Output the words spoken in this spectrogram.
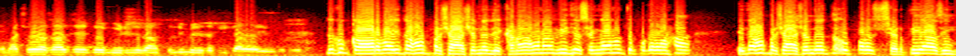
ਤੇ ਮਛੋੜਾ ਸਾਹਿਬ ਤੇ ਕੋਈ ਵੀਡੀਓ ਦੁਕਾਨ ਖੁੱਲੀ ਮਿਲੇ ਤਾਂ ਕੀ ਕਾਰਵਾਈ ਹੋਊਗੀ? ਦੇਖੋ ਕਾਰਵਾਈ ਤਾਂ ਹੁਣ ਪ੍ਰਸ਼ਾਸਨ ਨੇ ਦੇਖਣਾ ਹੋਣਾ ਵੀ ਜੇ ਸਿੰਘਾਂ ਨੂੰ ਚੁੱਪ ਕਰਾਉਣਾ ਇਹ ਤਾਂ ਹੁਣ ਪ੍ਰਸ਼ਾਸਨ ਦੇ ਉੱਪਰ ਛਿੜਤੀ ਆ ਅਸੀਂ।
